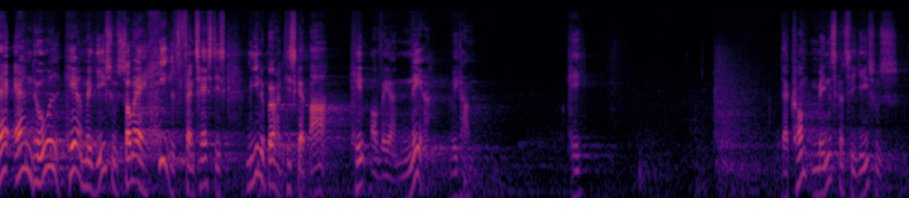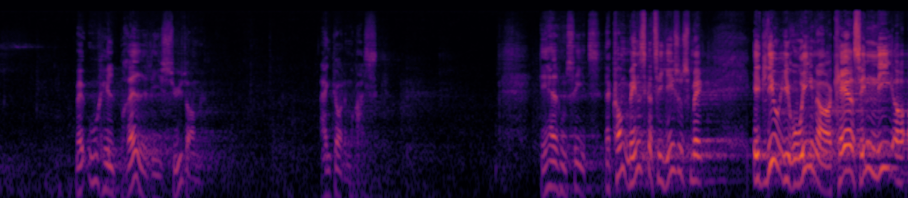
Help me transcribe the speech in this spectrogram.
Der er noget her med Jesus, som er helt fantastisk. Mine børn, de skal bare hen og være nær ved ham. Okay? Der kom mennesker til Jesus med uhelbredelige sygdomme. Han gjorde dem rask. Det havde hun set. Der kom mennesker til Jesus med et liv i ruiner og kaos indeni, og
